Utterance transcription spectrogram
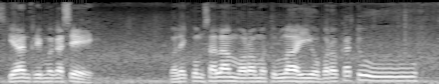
Sekian, terima kasih. Waalaikumsalam warahmatullahi wabarakatuh.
